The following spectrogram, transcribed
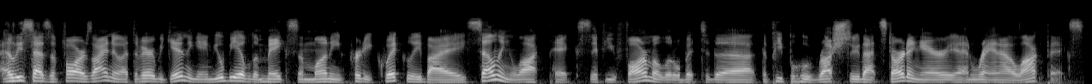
at least as far as I know, at the very beginning of the game, you'll be able to make some money pretty quickly by selling lockpicks if you farm a little bit to the the people who rushed through that starting area and ran out of lockpicks.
